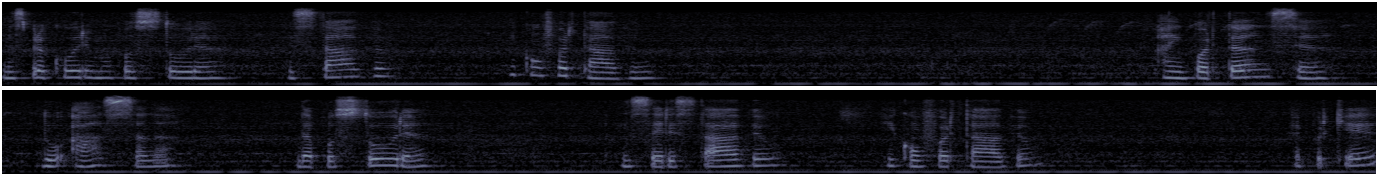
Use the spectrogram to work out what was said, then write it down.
mas procure uma postura estável e confortável. A importância do asana, da postura, em ser estável e confortável, é porque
